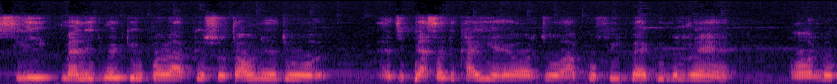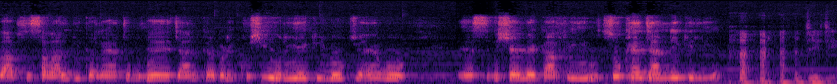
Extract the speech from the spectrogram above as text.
स्लीप मैनेजमेंट के ऊपर आपके श्रोताओं ने जो जिज्ञासा दिखाई है और जो आपको फीडबैक भी मिल रहे हैं और लोग आपसे सवाल भी कर रहे हैं तो मुझे जानकर बड़ी खुशी हो रही है कि लोग जो हैं वो इस विषय में काफ़ी उत्सुक हैं जानने के लिए। जी जी।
